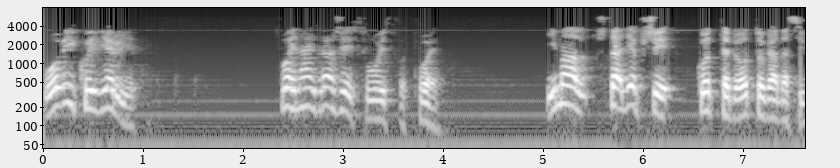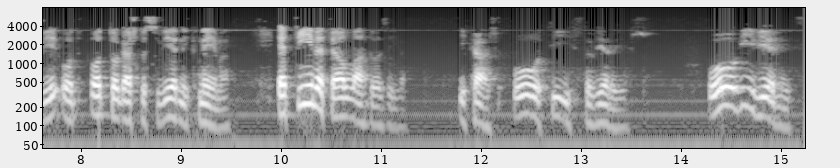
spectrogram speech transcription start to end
ovi koji vjerujete tvoje najdraže svojstvo tvoje. Ima šta ljepše kod tebe od toga da si od, od toga što si vjernik nema. E time te Allah doziva. I kaže o ti što vjeruješ. O vi vjernici.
